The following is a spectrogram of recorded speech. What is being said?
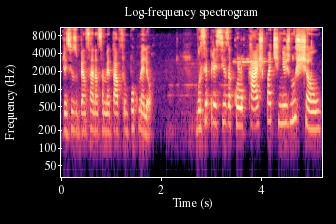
Preciso pensar nessa metáfora um pouco melhor. Você precisa colocar as patinhas no chão,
